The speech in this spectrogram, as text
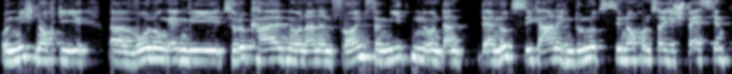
und nicht noch die äh, Wohnung irgendwie zurückhalten und an einen Freund vermieten und dann der nutzt sie gar nicht und du nutzt sie noch und solche Späßchen.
